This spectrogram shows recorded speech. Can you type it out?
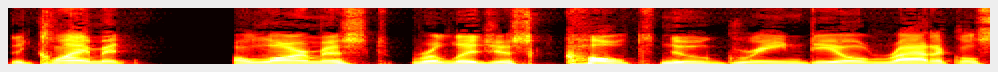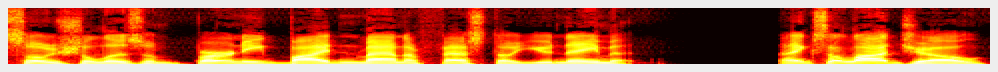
the climate alarmist religious cult, New Green Deal radical socialism, Bernie Biden manifesto, you name it. Thanks a lot, Joe.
